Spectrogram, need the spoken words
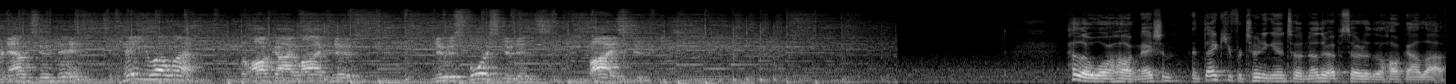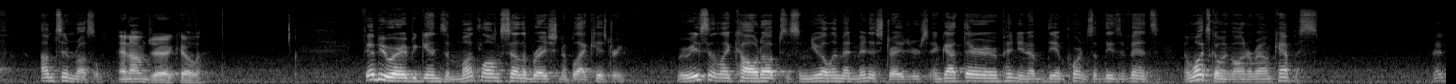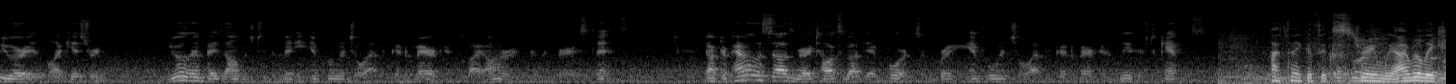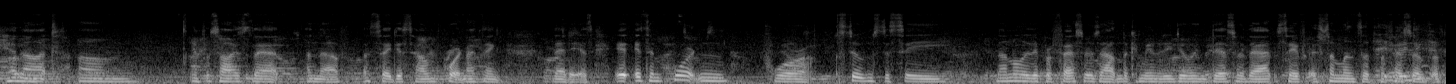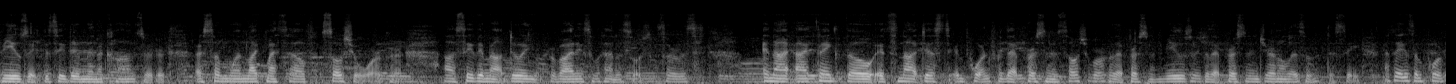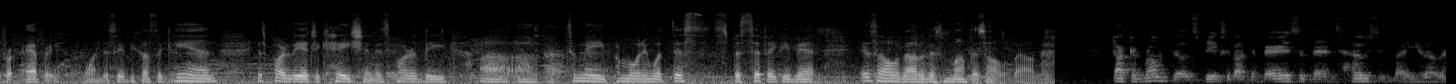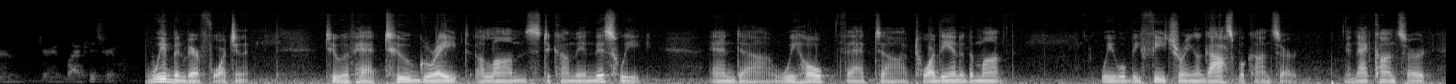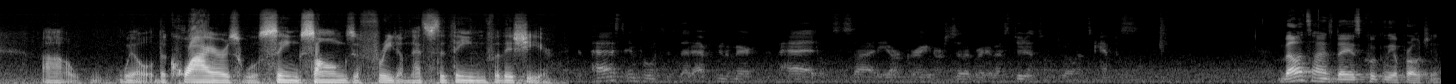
are now tuned in to KULM, the Hawkeye Live News. News for students, by students. Hello, Warhawk Nation, and thank you for tuning in to another episode of the Hawkeye Live. I'm Tim Russell. And I'm Jared Keller. February begins a month long celebration of black history. We recently called up to some ULM administrators and got their opinion of the importance of these events and what's going on around campus. February is Black History. Month. ULM pays homage to the many influential African Americans by honoring them in various events. Dr. Pamela Salisbury talks about the importance of bringing influential African American leaders to campus. I think it's extremely, I really cannot um, emphasize that enough. I say just how important I think that is. It, it's important for students to see not only the professors out in the community doing this or that, say if, if someone's a professor of, of, music, to see them in a concert, or, or someone like myself, social worker, uh, see them out doing, providing some kind of social service. And I, I, think, though, it's not just important for that person in social work or that person in music or that person in journalism to see. I think it's important for everyone to see because, again, it's part of the education. It's part of the, uh, uh, to me, promoting what this specific event is all about, or this month is all about. Dr. Brumfield speaks about the various events hosted by ULM during Black History Month. We've been very fortunate to have had two great alums to come in this week, and uh, we hope that uh, toward the end of the month we will be featuring a gospel concert. And that concert uh, will, the choirs will sing songs of freedom. That's the theme for this year. The past influences that African Americans have had on society are great and are celebrated by students on ULM's campus. Valentine's Day is quickly approaching.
